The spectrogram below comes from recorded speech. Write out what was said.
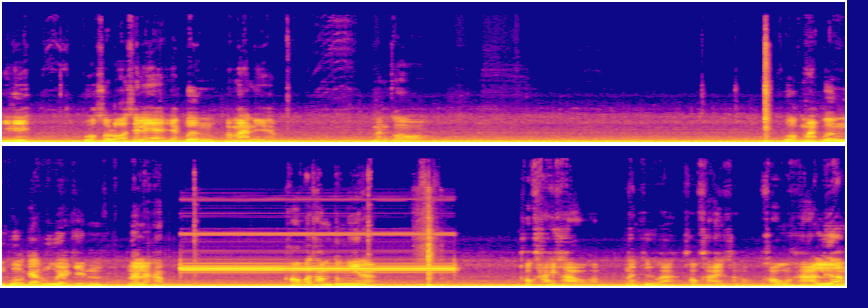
อีนี้พวกโซลอเซเลอยากเบิ้งประมาณนี้ครับ มันก็ พวกมักเบิ้งพวกอยากรู้อยากเห็นนั่นแหละครับเขาก็ทำตรงนี้น่ะเขาขายข่าวครับ นั่นคือว่าเขาขายข่าวเขาหาเรื่อง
